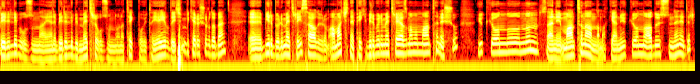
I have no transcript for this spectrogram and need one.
belirli bir uzunluğa yani belirli bir metre uzunluğuna tek boyuta yayıldığı için bir kere şurada ben e, 1 bölü metreyi sağlıyorum. Amaç ne? Peki 1 bölü metre yazmamın mantığı ne? Şu yük yoğunluğunun yani mantığını anlamak. Yani yük yoğunluğu adı üstünde nedir?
